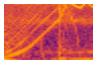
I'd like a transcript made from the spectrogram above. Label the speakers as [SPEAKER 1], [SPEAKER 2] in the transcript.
[SPEAKER 1] Bye.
